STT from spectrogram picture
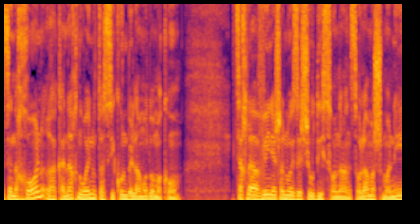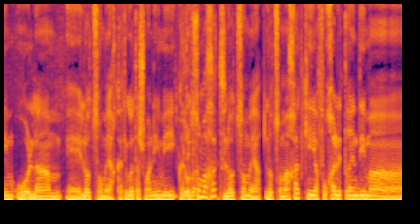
זה נכון, רק אנחנו ראינו את הסיכון בלעמוד במקום. צריך להבין, יש לנו איזשהו דיסוננס. עולם השמנים הוא עולם אה, לא צומח. קטגוריית השמנים היא... קטגוריה- צומחת? לא צומח, לא צומחת, כי היא הפוכה לטרנדים ה...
